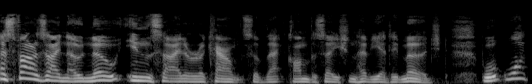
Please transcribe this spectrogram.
As far as I know, no insider accounts of that conversation have yet emerged. But what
